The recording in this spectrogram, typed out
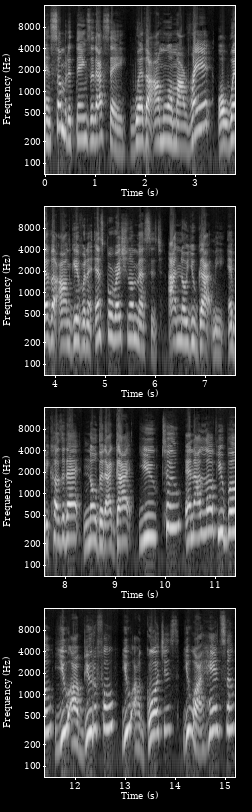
in some of the things that I say, whether I'm on my rant or whether I'm giving an inspirational message. I know you got me. And because of that, know that I got you too. And I love you, boo. You are beautiful. You are gorgeous. You are handsome.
